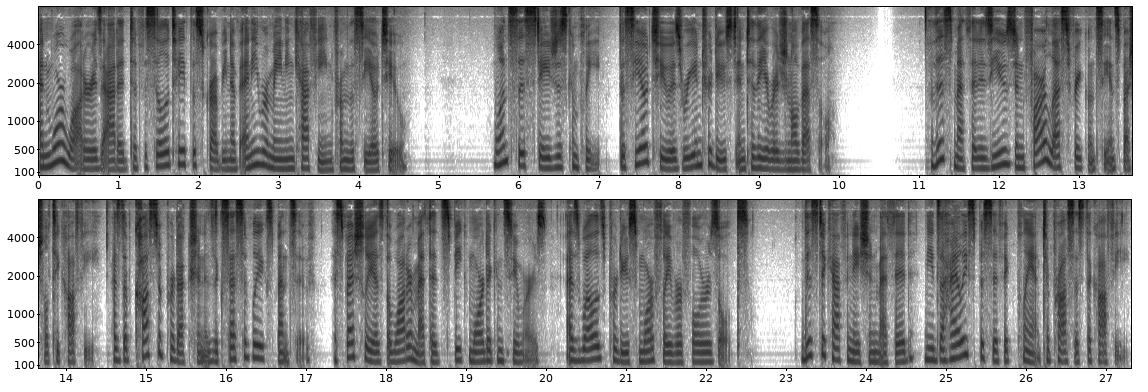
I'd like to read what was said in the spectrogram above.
and more water is added to facilitate the scrubbing of any remaining caffeine from the CO2. Once this stage is complete, the CO2 is reintroduced into the original vessel. This method is used in far less frequency in specialty coffee, as the cost of production is excessively expensive, especially as the water methods speak more to consumers, as well as produce more flavorful results. This decaffeination method needs a highly specific plant to process the coffee,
